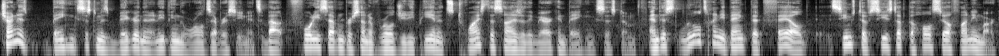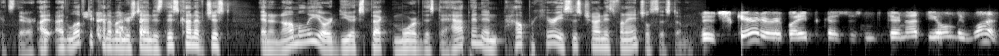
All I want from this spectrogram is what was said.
China's banking system is bigger than anything the world's ever seen. It's about 47% of world GDP, and it's twice the size of the American banking system. And this little tiny bank that failed seems to have seized up the wholesale funding markets there. I- I'd love to kind of understand is this kind of just an anomaly, or do you expect more of this to happen? And how precarious is China's financial system? It scared everybody because they're not the only one.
